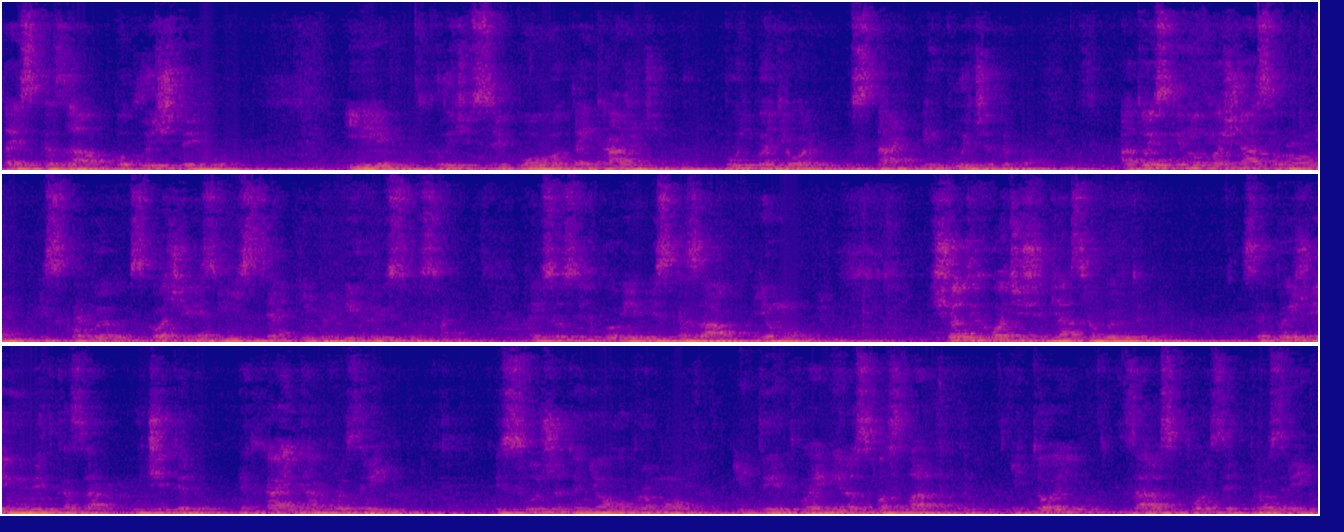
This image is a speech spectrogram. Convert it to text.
та й сказав: Покличте його. І кличуть сліпого та й кажуть йому: будь бадьорий, устань, він кличе тебе. А той скинув плаща свого і схопив, скочив із місця і прибіг до Ісуса. А Ісус відповів і сказав йому: Що ти хочеш, щоб я зробив тобі? Слепий же йому відказав: Учителю, нехай я прозрію. Ісус же до нього промовив: Іди, твоя віра спасла тебе. І той зараз прозрі- прозрів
